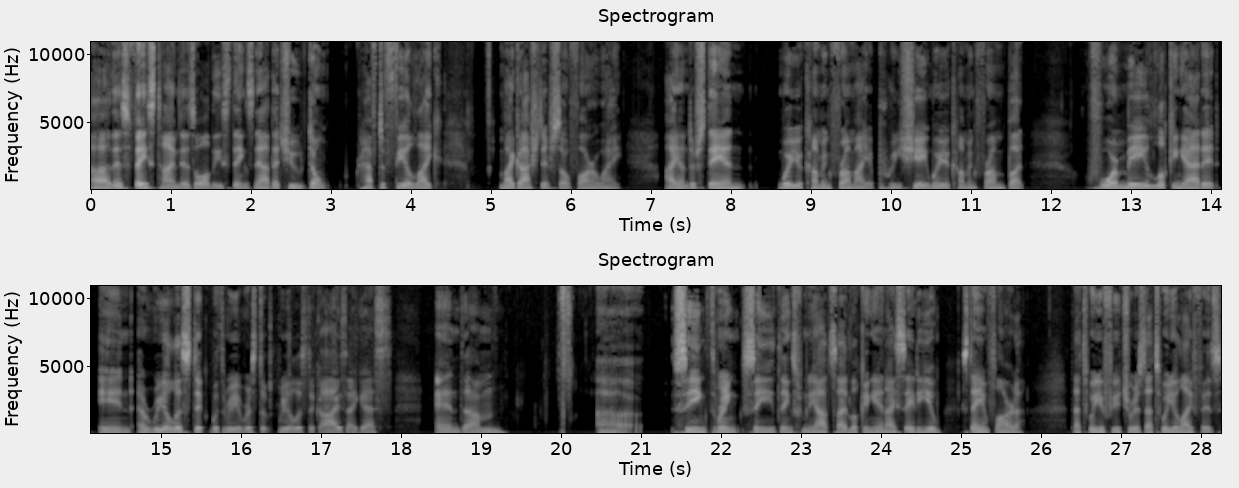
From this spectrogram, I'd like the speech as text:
Uh, there's FaceTime. There's all these things now that you don't have to feel like, my gosh, they're so far away. I understand where you're coming from. I appreciate where you're coming from, but for me looking at it in a realistic with realistic realistic eyes i guess and um, uh, seeing th- seeing things from the outside looking in i say to you stay in florida. That's where your future is. That's where your life is.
